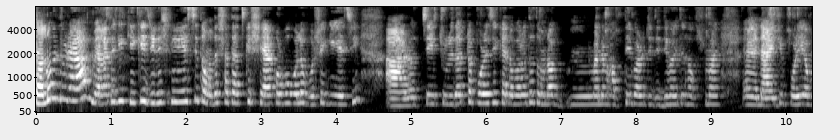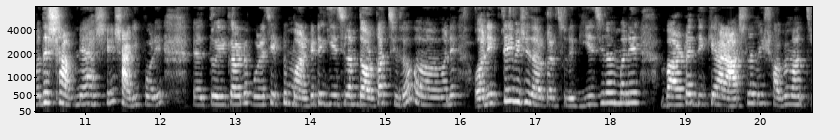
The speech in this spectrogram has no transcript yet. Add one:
চলো। বন্ধুরা মেলা থেকে কি কি জিনিস নিয়ে এসেছি তোমাদের সাথে আজকে শেয়ার করব বলে বসে গিয়েছি। আর হচ্ছে এই চুড়িদারটা পরেছি কেন বলো তো তোমরা মানে ভাবতেই পারো যে দিদিভাই তো সবসময় নাইটি পরেই আমাদের সামনে আসে শাড়ি পরে। তো এই কারণে পরেছি। একটু মার্কেটে গিয়েছিলাম দরকার ছিল। মানে অনেকটাই বেশি দরকার ছিল। গিয়েছিলাম মানে বারোটার দিকে আর আসলাম এই সবে মাত্র,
